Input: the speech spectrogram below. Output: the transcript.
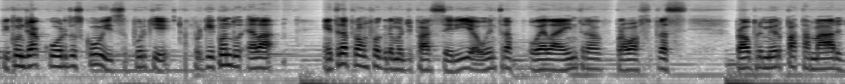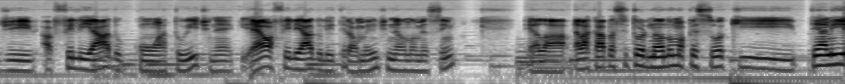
ficam de acordo com isso. Por quê? Porque quando ela entra para um programa de parceria ou, entra, ou ela entra para o primeiro patamar de afiliado com a Twitch, né? Que é o afiliado literalmente, né? O nome assim. Ela, ela acaba se tornando uma pessoa que tem ali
